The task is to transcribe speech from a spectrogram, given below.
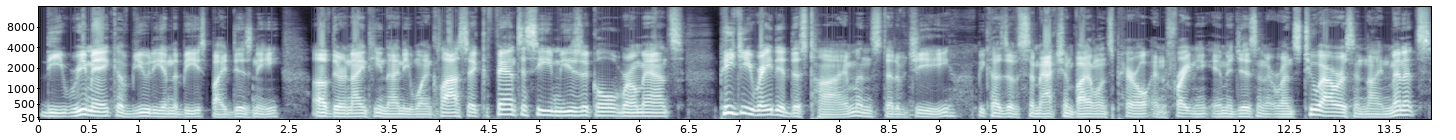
the remake of Beauty and the Beast by Disney of their 1991 classic fantasy musical romance PG rated this time instead of G because of some action, violence, peril, and frightening images, and it runs two hours and nine minutes.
